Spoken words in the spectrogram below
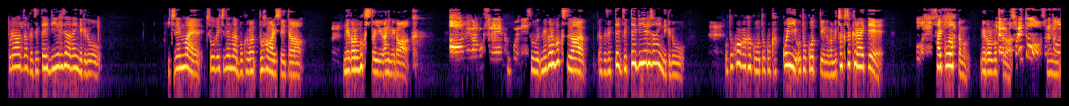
これはなんか絶対 BL ではないんだけど、1年前、ちょうど1年前僕がドハマりしていた、メガロボックスというアニメが、あー、メガロボックスね、かっこいいね。そう、メガロボックスは、なんか絶対、絶対 BL じゃないんだけど、男が描く男、かっこいい男っていうのがめちゃくちゃ食らえて。最高だったの、メガロボックスは。それと、それと同じ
